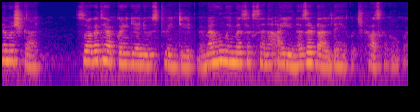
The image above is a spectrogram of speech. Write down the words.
नमस्कार। स्वागत है आपका इंडिया न्यूज़ 28 में। मैं हूँ महिमा सक्सेना। आइए नज़र डालते हैं कुछ खास खबरों पर।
